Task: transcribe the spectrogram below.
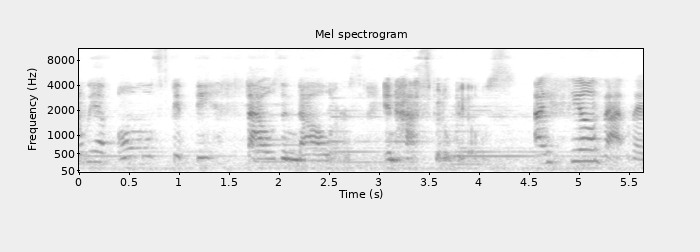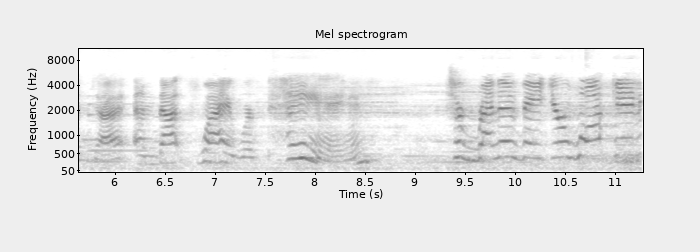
and we have almost $50,000 in hospital bills. I feel that, Linda, and that's why we're paying to renovate your walk-in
